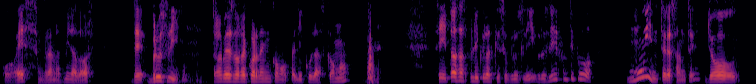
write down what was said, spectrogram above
o es un gran admirador, de Bruce Lee. Tal vez lo recuerden como películas como... sí, todas esas películas que hizo Bruce Lee. Bruce Lee fue un tipo muy interesante. Yo,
